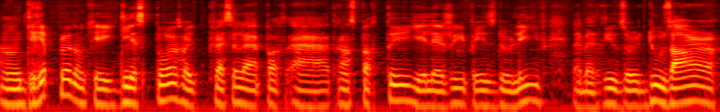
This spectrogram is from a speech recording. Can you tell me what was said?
en grippe, donc il glisse pas, ça va être plus facile à, transporter, il est léger, il pèse 2 livres, la batterie dure 12 heures,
